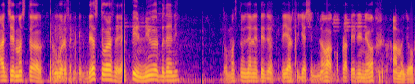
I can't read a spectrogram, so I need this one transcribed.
આજે મસ્ત નવું વર્ષ એટલે કે બેસતું વર્ષ. હેપી ન્યૂ યર બધાને. તો મસ્ત મજાને તે તૈયાર થઈ ગયા છે નવા કપડાં પહેરીને. આમાં આમે જો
